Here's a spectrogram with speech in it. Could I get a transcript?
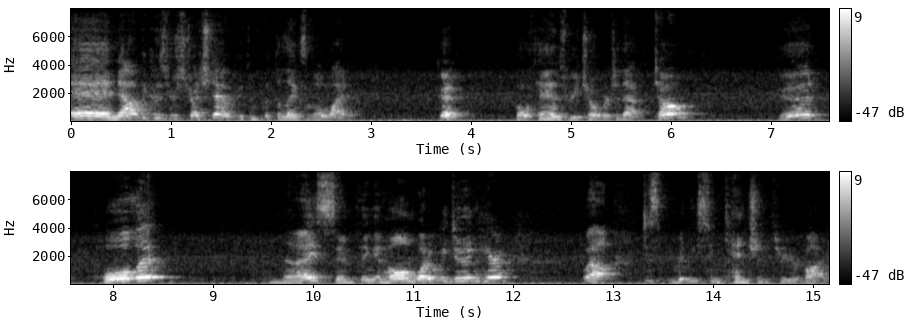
And now because you're stretched out, you can put the legs a little wider. Good. Both hands reach over to that toe. Good. Hold it. Nice. Same thing at home. What are we doing here? Well, just releasing tension through your body.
